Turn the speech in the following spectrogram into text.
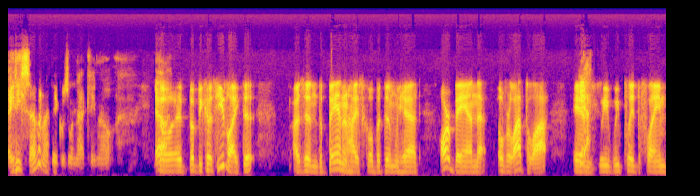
'87, I think, was when that came out. Yeah, So, it, but because he liked it, I was in the band in high school, but then we had our band that overlapped a lot. And Yeah. we, we played the Flame,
